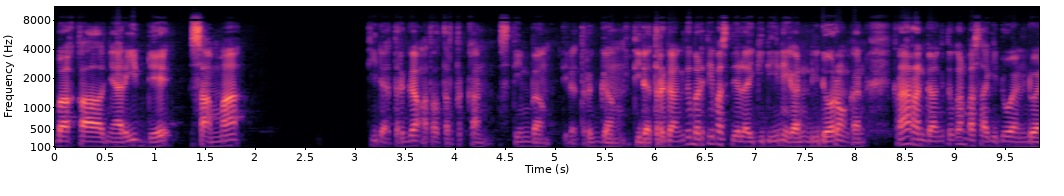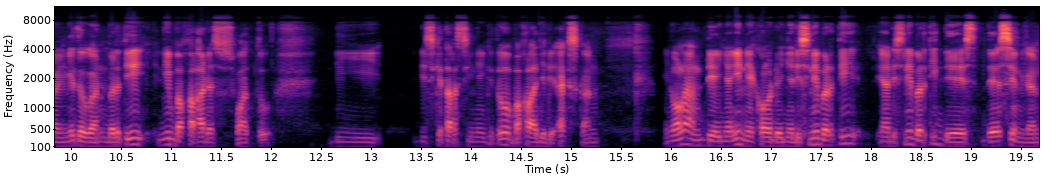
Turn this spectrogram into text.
bakal nyari D sama tidak tergang atau tertekan setimbang tidak tergang. Tidak tergang itu berarti pas dia lagi di ini kan didorong kan. Karena renggang itu kan pas lagi doeng-doeng gitu kan. Berarti ini bakal ada sesuatu di di sekitar sini gitu bakal jadi X kan. Minimal yang D-nya ini kalau D-nya di sini berarti yang di sini berarti D desin kan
